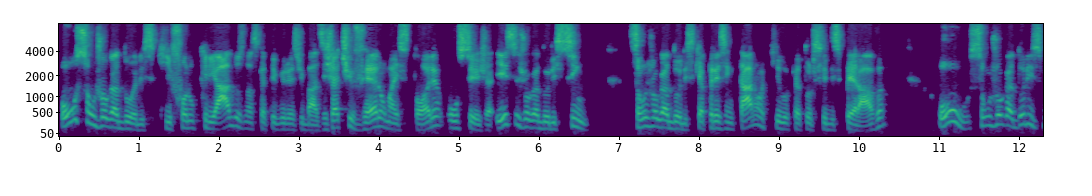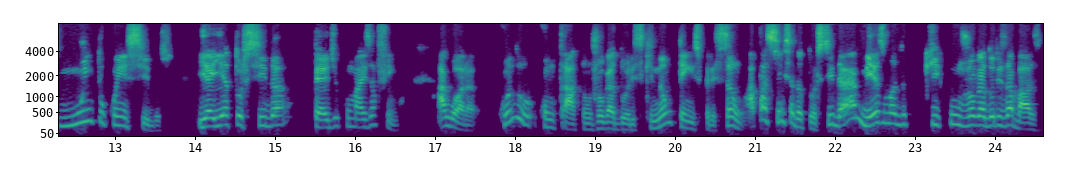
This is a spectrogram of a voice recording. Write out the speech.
ou são jogadores que foram criados nas categorias de base, já tiveram uma história, ou seja, esses jogadores sim são jogadores que apresentaram aquilo que a torcida esperava, ou são jogadores muito conhecidos. E aí a torcida pede com mais afinco. Agora, quando contratam jogadores que não têm expressão, a paciência da torcida é a mesma do que com os jogadores da base.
